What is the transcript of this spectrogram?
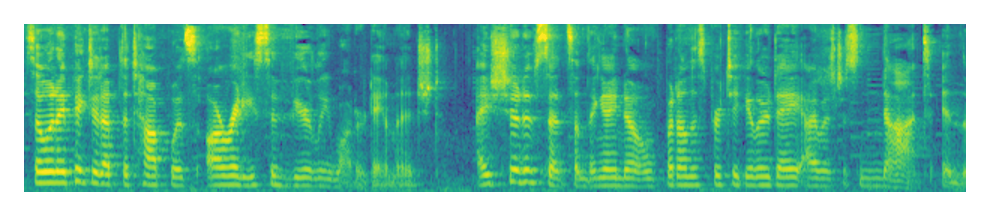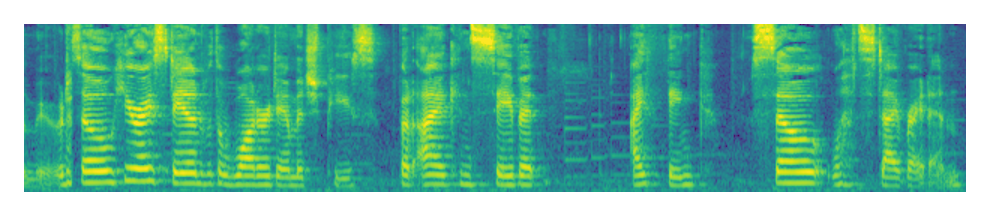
So when I picked it up, the top was already severely water damaged. I should have said something, I know, but on this particular day, I was just not in the mood. So here I stand with a water damaged piece, but I can save it, I think. So let's dive right in.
